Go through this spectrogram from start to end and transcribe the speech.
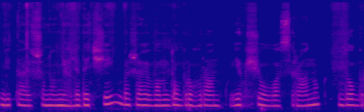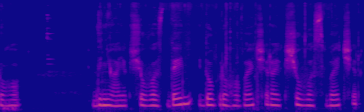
Вітаю, шановні глядачі. Бажаю вам доброго ранку. Якщо у вас ранок, доброго дня, якщо у вас день і доброго вечора, якщо у вас вечір.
